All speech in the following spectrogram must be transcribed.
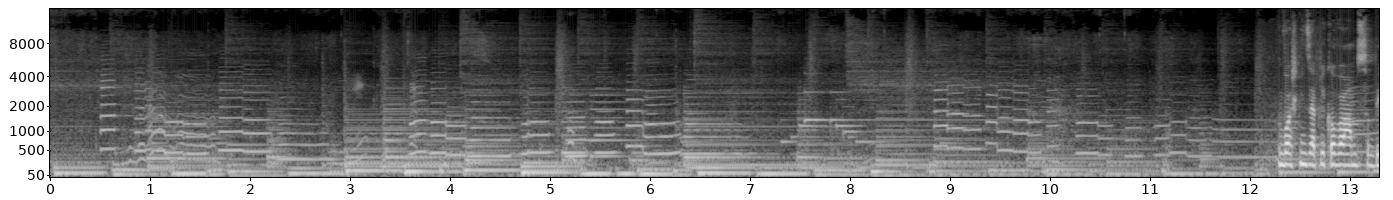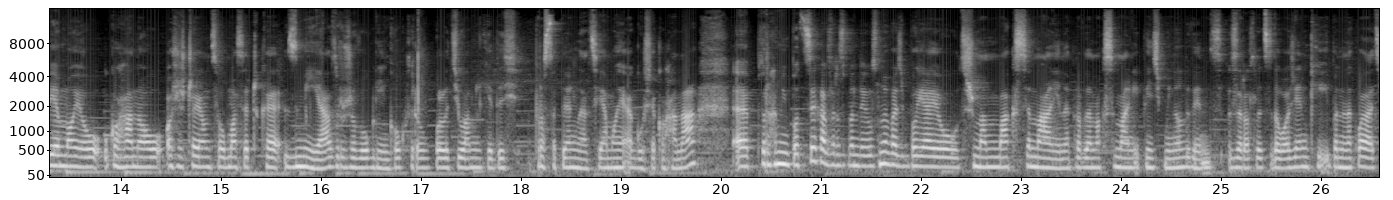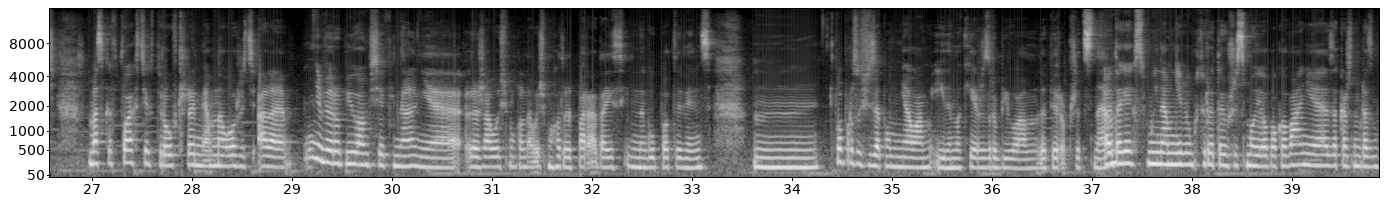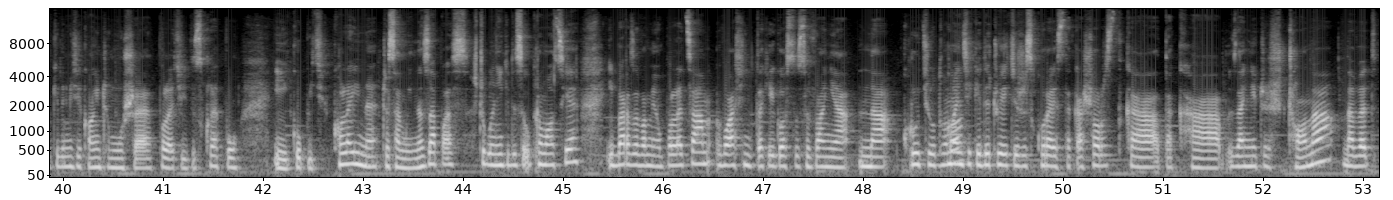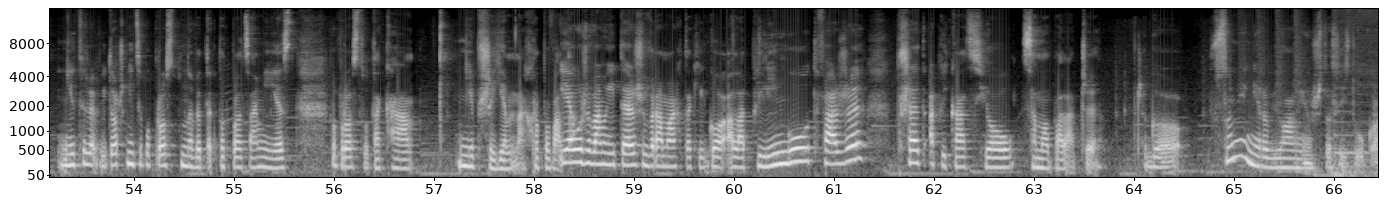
Właśnie zaaplikowałam sobie moją ukochaną, oczyszczającą maseczkę z Mija z różową glinką, którą poleciła mi kiedyś prosta pielęgnacja, moja Agusia kochana. E, trochę mi podsycha, zaraz będę ją zmywać, bo ja ją trzymam maksymalnie, naprawdę maksymalnie 5 minut, więc zaraz lecę do łazienki i będę nakładać maskę w płachcie, którą wczoraj miałam nałożyć, ale nie wyrobiłam się, finalnie leżałyśmy, oglądałyśmy Hotel Paradise i inne głupoty, więc mm, po prostu się zapomniałam i makijaż zrobiłam dopiero przed snem. Ale tak jak wspominam, nie wiem, które to już jest moje opakowanie, za każdym razem, kiedy mi się kończy, muszę polecieć do sklepu i kupić kolejne, czasami na zapas, szczególnie kiedy są promocje i bardzo Wam ją polecam właśnie do takiego stosowania na króciutko. W momencie, kiedy czujecie, że skóra jest taka szorstka, taka zanieczyszczona, nawet nie tyle widocznie, co po prostu nawet tak pod palcami jest po prostu taka nieprzyjemna, chropowata. Ja używam jej też w ramach takiego ala peelingu twarzy przed aplikacją samopalaczy, czego w sumie nie robiłam już dosyć długo.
